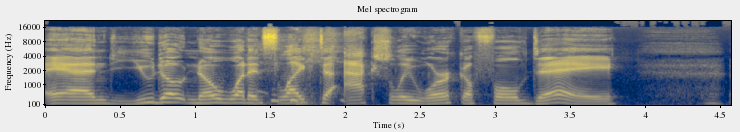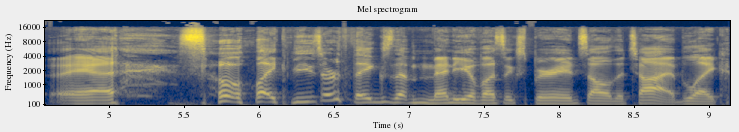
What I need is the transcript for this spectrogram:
and you don't know what it's like to actually work a full day. And so, like, these are things that many of us experience all the time. Like,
